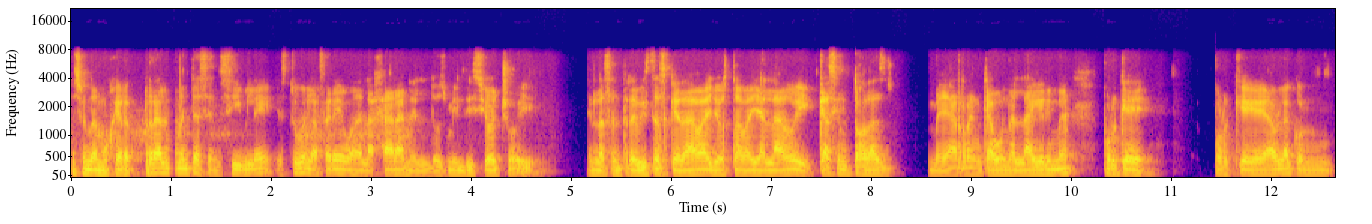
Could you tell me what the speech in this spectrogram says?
es una mujer realmente sensible. Estuve en la Feria de Guadalajara en el 2018 y en las entrevistas que daba yo estaba ahí al lado y casi en todas me arrancaba una lágrima porque, porque habla con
